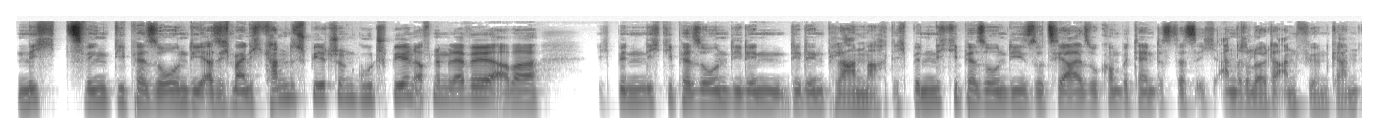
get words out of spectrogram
nicht zwingend die Person, die, also ich meine, ich kann das Spiel schon gut spielen auf einem Level, aber ich bin nicht die Person, die den, die den Plan macht. Ich bin nicht die Person, die sozial so kompetent ist, dass ich andere Leute anführen kann,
